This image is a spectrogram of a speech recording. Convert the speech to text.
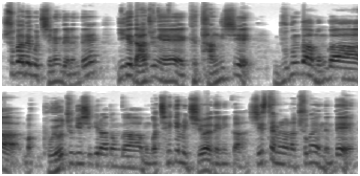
추가되고 진행되는데 이게 나중에 그 당시에 누군가 뭔가 막 보여주기식이라던가 뭔가 책임을 지어야 되니까 시스템을 하나 추가했는데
